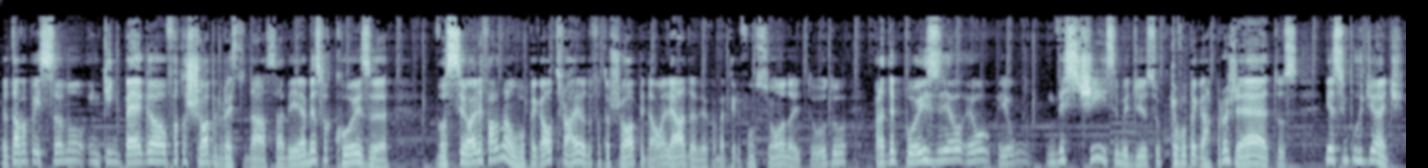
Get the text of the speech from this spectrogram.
eu tava pensando em quem pega o Photoshop para estudar, sabe? É a mesma coisa. Você olha e fala, não, vou pegar o trial do Photoshop, dar uma olhada, ver como é que ele funciona e tudo, para depois eu, eu, eu investir em cima disso, porque eu vou pegar projetos e assim por diante.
